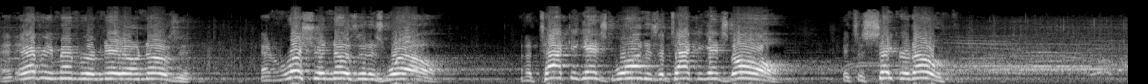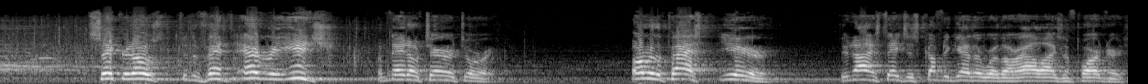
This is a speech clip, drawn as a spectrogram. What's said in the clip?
And every member of NATO knows it. And Russia knows it as well. An attack against one is attack against all. It's a sacred oath. Sacred oath to defend every inch of NATO territory. Over the past year, the United States has come together with our allies and partners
